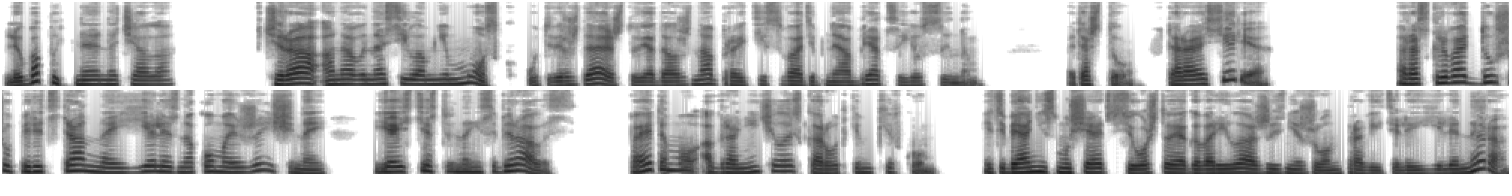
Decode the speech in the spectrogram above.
«Любопытное начало. Вчера она выносила мне мозг, утверждая, что я должна пройти свадебный обряд с ее сыном. Это что, вторая серия?» Раскрывать душу перед странной, еле знакомой женщиной я, естественно, не собиралась, поэтому ограничилась коротким кивком. И тебя не смущает все, что я говорила о жизни жен правителей Еленера?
